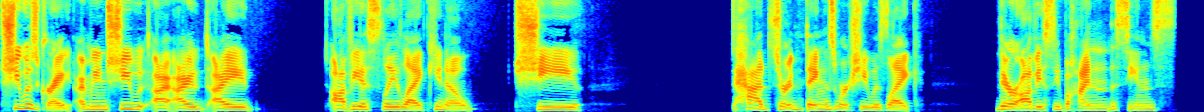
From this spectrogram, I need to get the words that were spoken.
she was great. I mean, she, I, I, I obviously like, you know, she had certain things where she was like, there are obviously behind the scenes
